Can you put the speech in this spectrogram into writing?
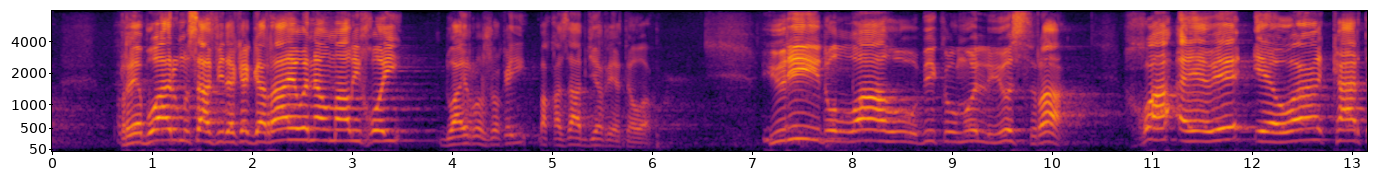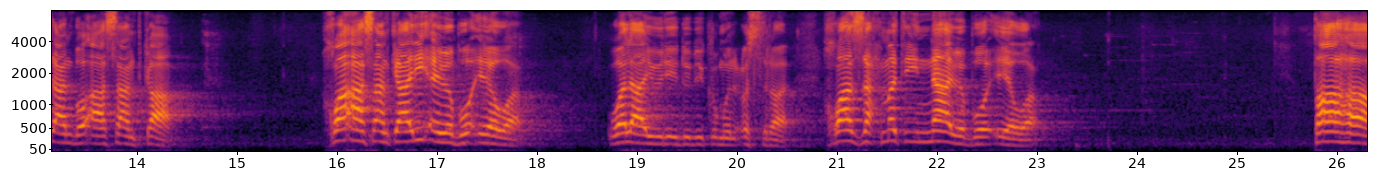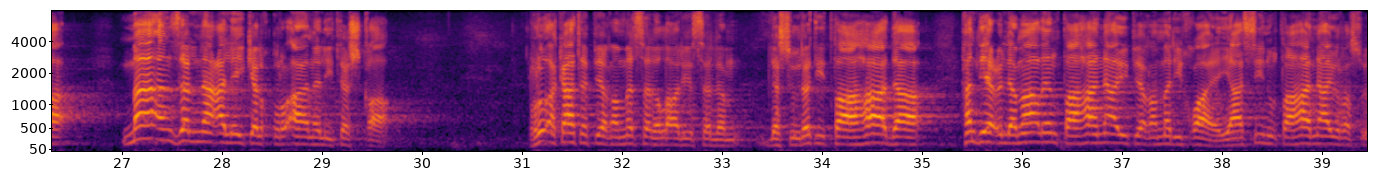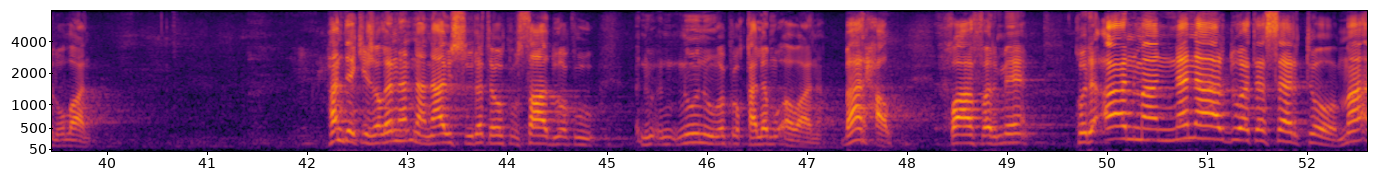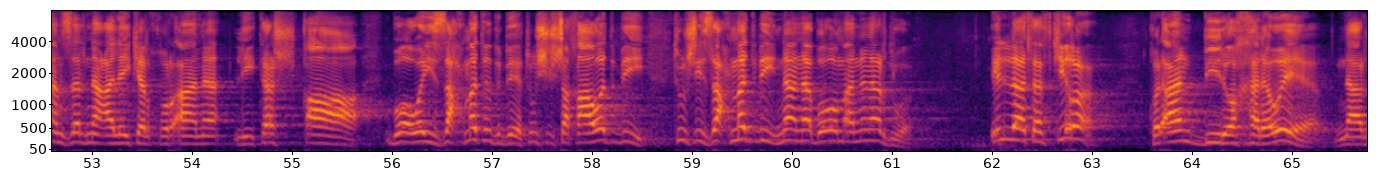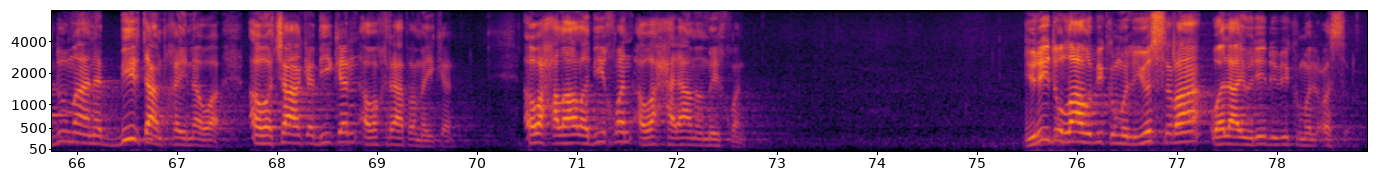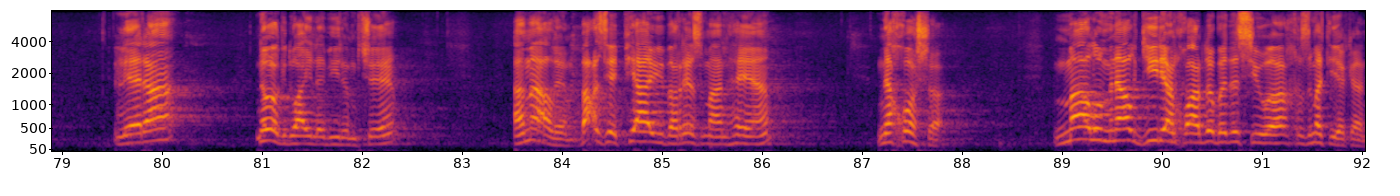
ڕێبوار و مسافرەکە گەڕایەوە ناو ماڵی خۆی دوای ڕۆژەکەی بە قەزاب گێڕێتەوە یورید الله بكم اليسر خوا ئەیەوێ ئێوە کارتان بۆ ئاسان بکە خوا ئاسانکاری ئەوێ بۆ ئێوە ولا یرید بکم العسر خوا زەحمەتی ناوێ بۆ ئێوە طه ما انزلنا عليك القرآن لتشقى ڕوو ئەکاتە پێغەمبەر صلی الله عليه وسلم لە سورەتی طهدا هەندێک علەماڵێن طه ناوی پێغەمبەری خوایە یاسین و طه ناوی ڕسول وڵان هەندێکیش دەڵێن هەر ناوی سوورەتە وەکو ساد وەکو نون و وەکو قەلەم و ئەوانە بار حاڵ خوا فەرمێ قورآنمان نەناردووەتە سەر تۆ ما ئەنزلنا عليك القرآن لتشقا بۆ ئەوەی زەحمەتت بێ تووشی شەقاوت بی تووشی زەحمەت بی نانا بۆ ئەومان نەناردووە إلا تذكرة قورئان بیرۆخەرەوەیە ناردوومانە بیرتان بخەینەوە، ئەوە چاکە بیکەن ئەوە خراپە مەیکەن، ئەوە حەڵاڵە بیخۆن ئەوە حەرامە مەیخۆن. یرید الله بکم اليسر ولا یرید بکم العسر لێرە نەوەک دوای لە بیرم بچێ ئەمە ئەڵێم بەعزێ پیاوی بەڕێزمان هەیە نەخۆشە ماڵ و مناڵ گیریان خواردۆ بەدەستیوە خزمەتیەکەن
